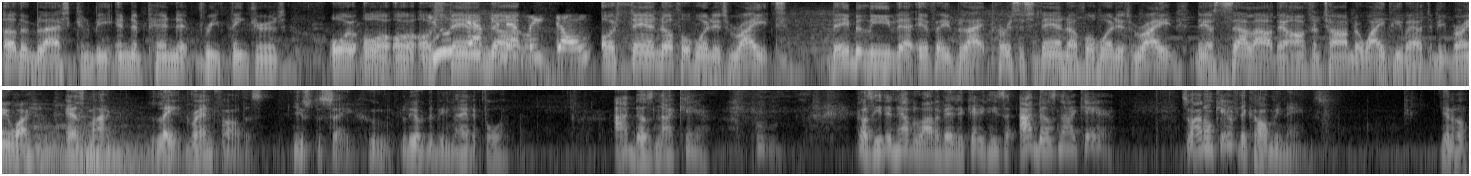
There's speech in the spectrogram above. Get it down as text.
other blacks can be independent, free thinkers, or or or, or you stand definitely up don't. or stand up for what is right. They believe that if a black person stand up for what is right, they'll sell out. Their Uncle Tom. The white people have to be brainwashed. As my late grandfathers used to say, who lived to be 94, I does not care. Because he didn't have a lot of education. He said, I does not care. So I don't care if they call me names. You know,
